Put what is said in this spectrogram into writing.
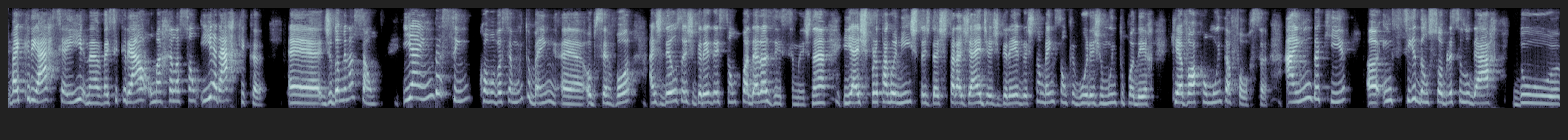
vai criar-se aí, né, vai se criar uma relação hierárquica é, de dominação. E ainda assim, como você muito bem é, observou, as deusas gregas são poderosíssimas, né? E as protagonistas das tragédias gregas também são figuras de muito poder, que evocam muita força, ainda que uh, incidam sobre esse lugar do,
